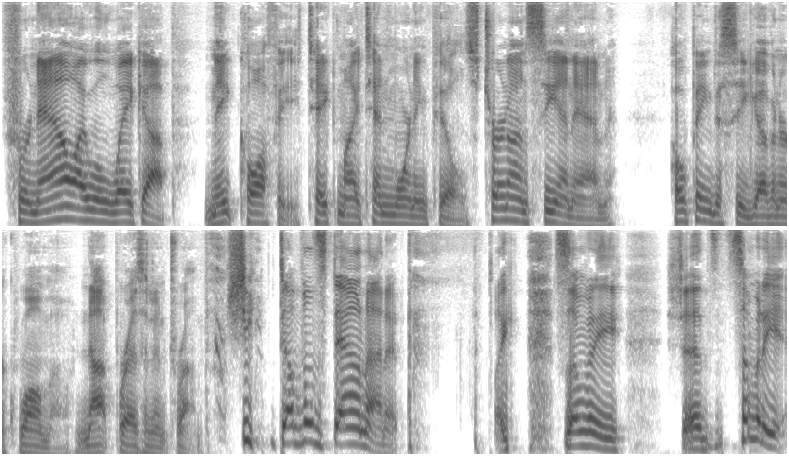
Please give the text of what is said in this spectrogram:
For now, I will wake up, make coffee, take my 10 morning pills, turn on CNN, hoping to see Governor Cuomo, not President Trump. She doubles down on it. like somebody should, somebody,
